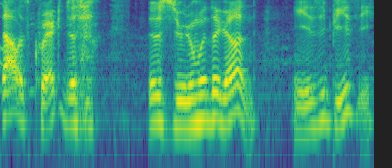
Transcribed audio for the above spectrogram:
That was quick. Just, just shoot him with the gun. Easy peasy.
